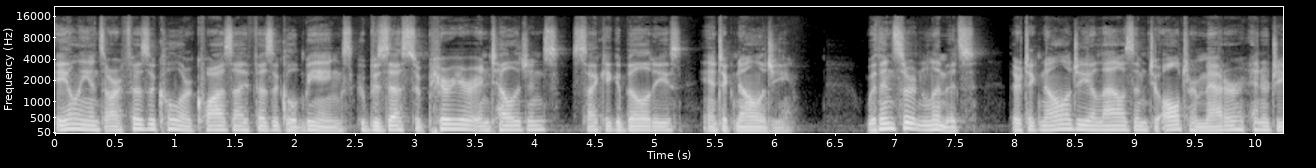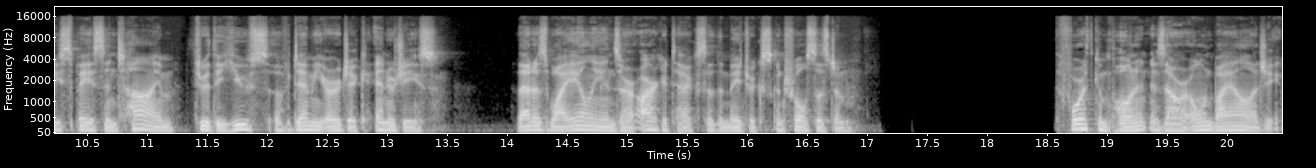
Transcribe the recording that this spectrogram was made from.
Aliens are physical or quasi physical beings who possess superior intelligence, psychic abilities, and technology. Within certain limits, their technology allows them to alter matter, energy, space, and time through the use of demiurgic energies. That is why aliens are architects of the matrix control system. The fourth component is our own biology,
